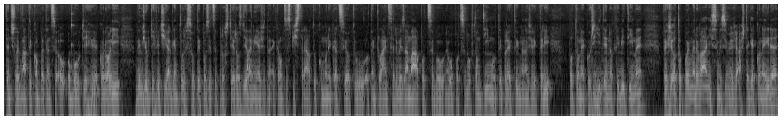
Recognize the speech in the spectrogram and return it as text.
ten člověk má ty kompetence obou těch jako rolí. Vím, že u těch větších agentur jsou ty pozice prostě rozdělené a že ten account se spíš stará o tu komunikaci, o, tu, o ten client service a má pod sebou, nebo pod sebou v tom týmu ty projektové manažery, který potom jako řídit mm-hmm. jednotlivý týmy. Takže o to pojmenování si myslím, že až tak jako nejde.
